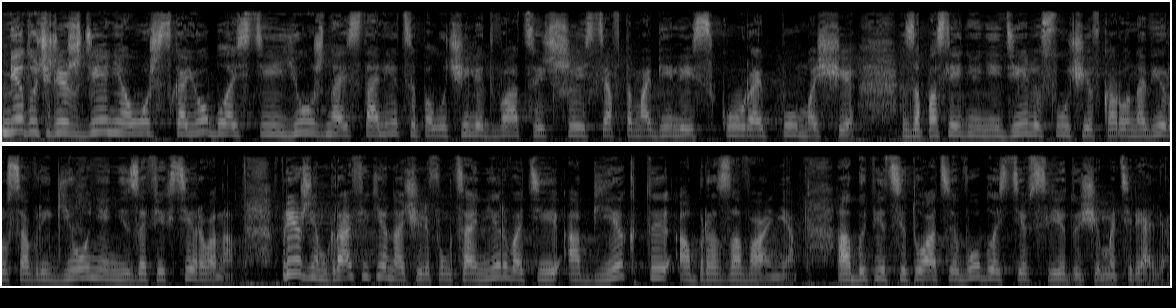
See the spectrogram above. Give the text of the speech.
Медучреждения Ожской области и южной столицы получили 26 автомобилей скорой помощи. За последнюю неделю случаев коронавируса в регионе не зафиксировано. В прежнем графике начали функционировать и объекты образования. Об эпидситуации в области в следующем материале.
